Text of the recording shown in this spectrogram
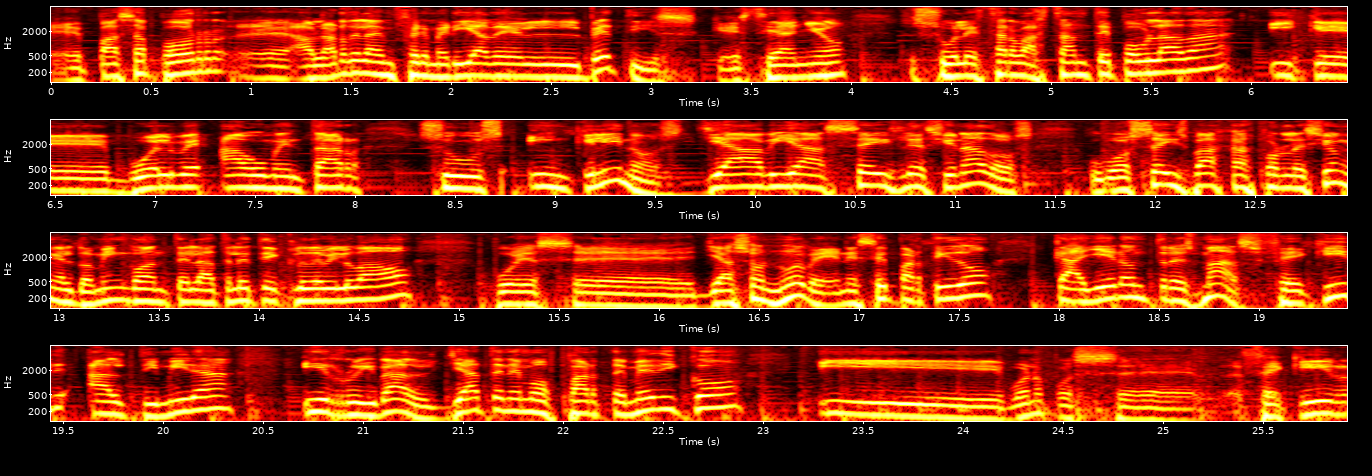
eh, pasa por eh, hablar de la enfermería del Betis, que este año suele estar bastante poblada y que vuelve a aumentar sus inquilinos. Ya había seis lesionados, hubo seis bajas por lesión el domingo ante el Athletic Club de Bilbao, pues eh, ya son nueve. En ese partido cayeron tres más, Fekir, Altimira y Ruibal. Ya tenemos parte médico y bueno, pues Fekir,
